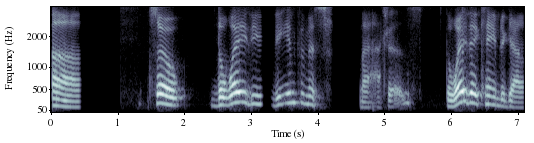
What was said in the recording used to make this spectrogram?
Uh, so the way the the infamous matches, the way they came together,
